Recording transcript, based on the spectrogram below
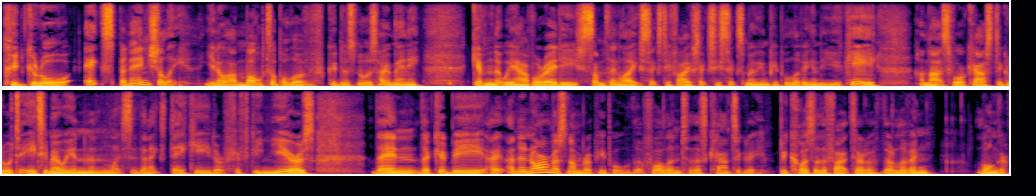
could grow exponentially, you know, a multiple of goodness knows how many, given that we have already something like 65, 66 million people living in the UK, and that's forecast to grow to 80 million in, let's say, the next decade or 15 years, then there could be a, an enormous number of people that fall into this category because of the fact they're, they're living longer.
